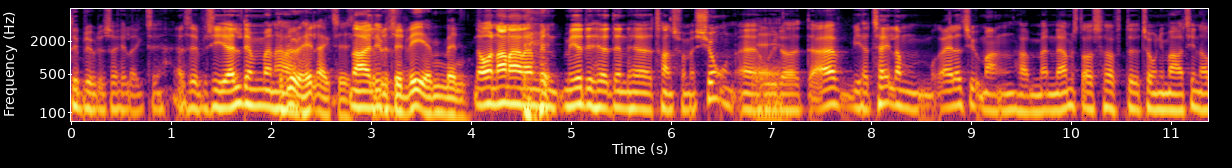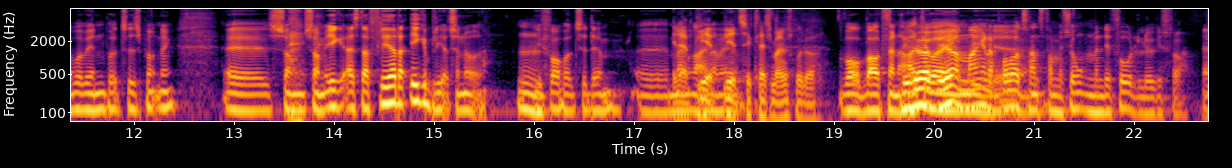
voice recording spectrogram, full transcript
det blev det så heller ikke til. Altså, jeg vil sige, alle dem, man Det har... blev det heller ikke til. Nej, det blev til et VM, men Nå, nej, nej, nej, men mere det her, den her transformation af Ja. ja. rytter. Der er, vi har talt om relativt mange, har man nærmest også haft øh, Tony Martin op at vende på et tidspunkt, ikke? Øh, som, som ikke, altså der er flere, der ikke bliver til noget mm. i forhold til dem, øh, man eller regner bliver, med. bliver til klassementsrytter. Hvor Wout van Vi Aert hører, jo vi er hører egentlig, mange, der prøver øh, transformationen, men det er få, det lykkes for. Ja.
